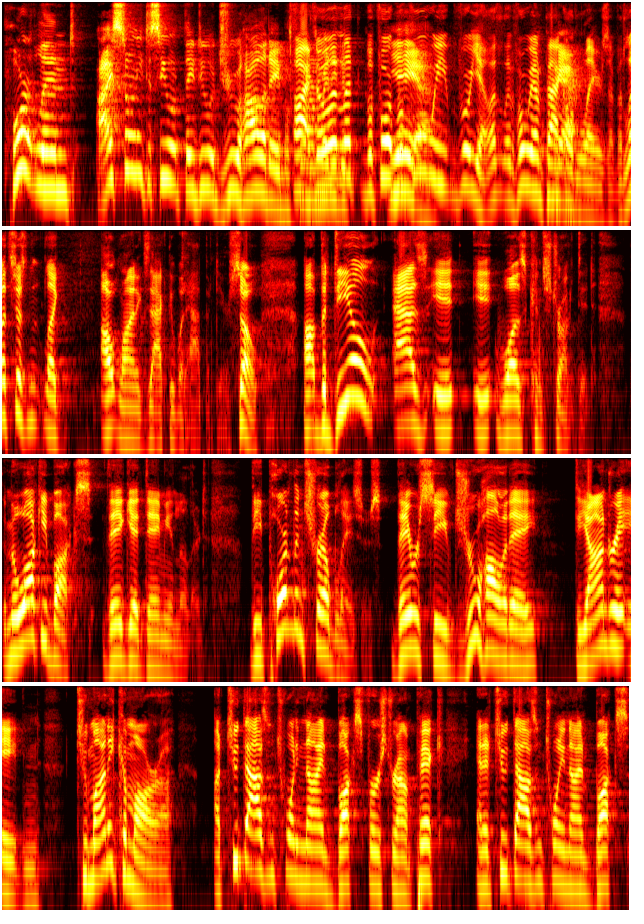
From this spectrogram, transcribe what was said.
Portland, I still need to see what they do with Jrue Holiday before. All right, so let, before Yeah, before yeah. we before yeah before we unpack Yeah. all the layers of it, let's just like outline exactly what happened here. So, uh, the deal as it it was constructed, the Milwaukee Bucks they get Damian Lillard, the Portland Trailblazers they receive Jrue Holiday, DeAndre Ayton, Toumani Camara, a 2029 Bucks first round pick, and a 2029 Bucks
